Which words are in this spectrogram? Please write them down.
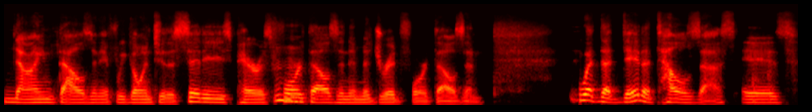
9,000 if we go into the cities, Paris, mm-hmm. 4,000, and Madrid, 4,000. What that data tells us is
